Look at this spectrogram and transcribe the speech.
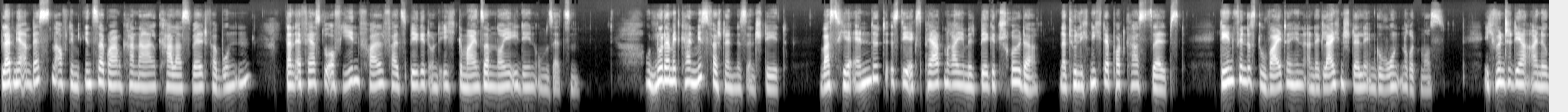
Bleib mir am besten auf dem Instagram-Kanal Carlas Welt verbunden. Dann erfährst du auf jeden Fall, falls Birgit und ich gemeinsam neue Ideen umsetzen. Und nur damit kein Missverständnis entsteht. Was hier endet, ist die Expertenreihe mit Birgit Schröder, natürlich nicht der Podcast selbst. Den findest du weiterhin an der gleichen Stelle im gewohnten Rhythmus. Ich wünsche dir eine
